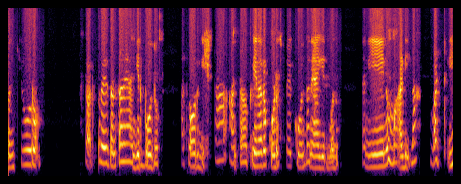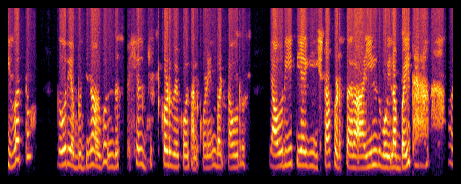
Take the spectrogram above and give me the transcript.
ಒಂಚೂರು ಸರ್ಪ್ರೈಸ್ ಅಂತಲೇ ಆಗಿರ್ಬೋದು. ಅಥವಾ ಅವ್ರಿಗೆ ಇಷ್ಟ ಅಂತ ಏನಾದ್ರು ಕೊಡಿಸ್ಬೇಕು ಅಂತಲೇ ಆಗಿರ್ಬೋದು. ನಾನು ಏನೂ ಮಾಡಿಲ್ಲ. ಬಟ್ ಇವತ್ತು ಗೌರಿ ಹಬ್ಬದ ದಿನ ಅವ್ರಿಗೊಂದು ಸ್ಪೆಷಲ್ ಗಿಫ್ಟ್ ಕೊಡಬೇಕು ಅಂತ ಅನ್ಕೊಂಡೀನಿ. ಬಟ್ ಅವರು ಯಾವ ರೀತಿಯಾಗಿ ಇಷ್ಟಪಡ್ತಾರಾ ಇಲ್ವೋ, ಇಲ್ಲ ಬೈತಾರ ಅವ್ರ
